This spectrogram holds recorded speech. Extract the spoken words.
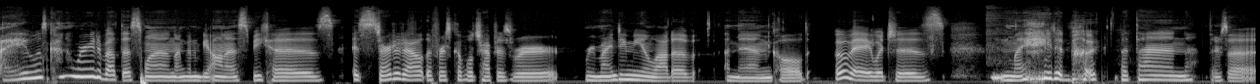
I was kind of worried about this one, I'm going to be honest, because it started out, the first couple chapters were reminding me a lot of a man called Ove, which is my hated book. But then there's a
